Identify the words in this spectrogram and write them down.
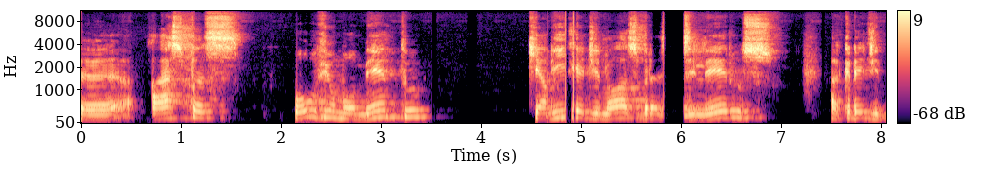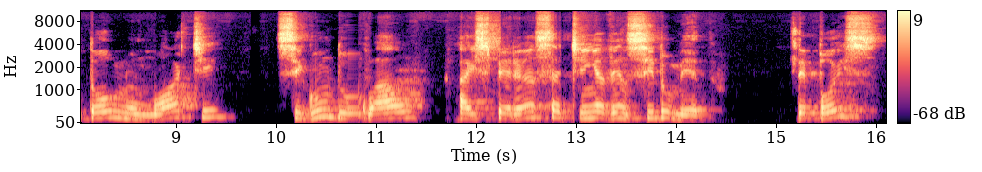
é, aspas, houve um momento que a maioria de nós brasileiros acreditou num mote segundo o qual a esperança tinha vencido o medo. Depois,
